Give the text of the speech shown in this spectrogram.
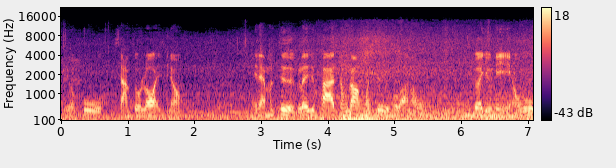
เรียวปูสามตัวร้อยพี่น้องนี่แหละมันถือก็เลยจะพาน้องๆมาซื้อเพราะว่าเขาเคยอยู่นี่เขารู้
